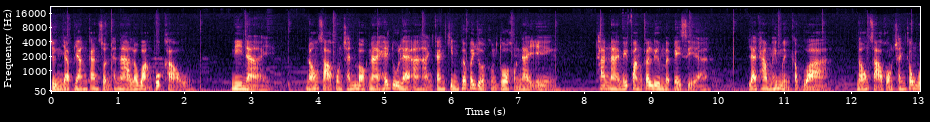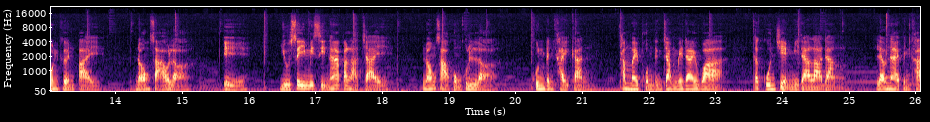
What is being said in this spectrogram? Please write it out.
จึงยับยั้งการสนทนาระหว่างพวกเขา นี่นาย น้องสาวของฉันบอกนายให้ดูแลอาหารการกินเพื่อประโยชน์ของตัวของนายเอง ถ้านายไม่ฟังก็ลืมมันไปเสีย และทำให้เหมือนกับว่า น้องสาวของฉันกังวลเกินไป น้องสาวเหรอ เอ๋ยูซี่มีสีหน้าประหลาดใจ น้องสาวของคุณเหรอ คุณเป็นใครกันทำไมผมถึงจำไม่ได้ว่าตระกูลเจียนมีดาราดัง แล้วนายเป็นใคร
